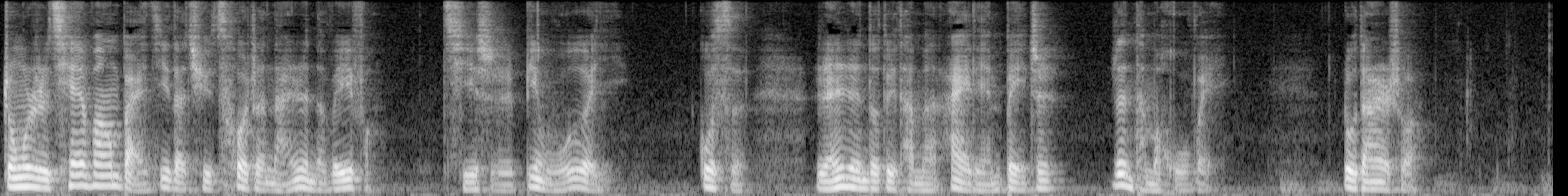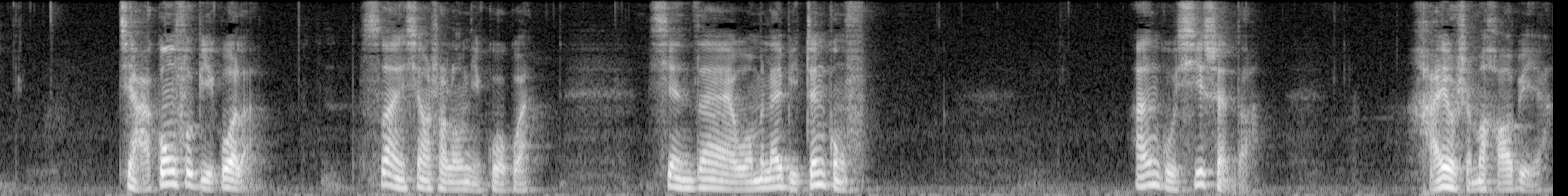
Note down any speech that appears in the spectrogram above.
终日千方百计的去挫折男人的威风，其实并无恶意，故此人人都对他们爱怜备至，任他们胡为。陆丹儿说：“假功夫比过了，算项少龙你过关。现在我们来比真功夫。”安谷西审道：“还有什么好比呀？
